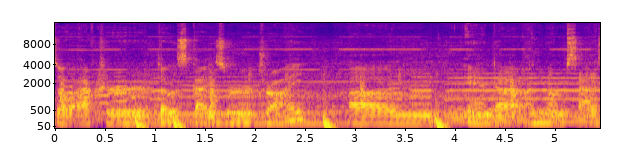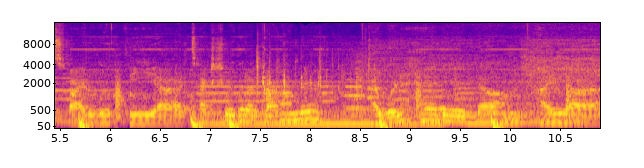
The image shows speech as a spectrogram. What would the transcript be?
So after those guys are dry, um, and uh, you know I'm satisfied with the uh, texture that I got on there, I went ahead and um, I uh,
